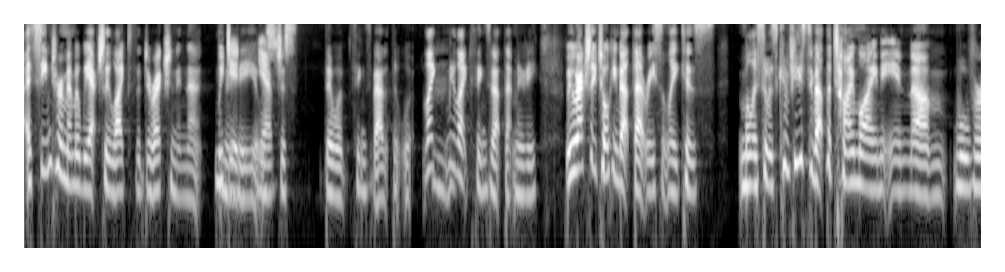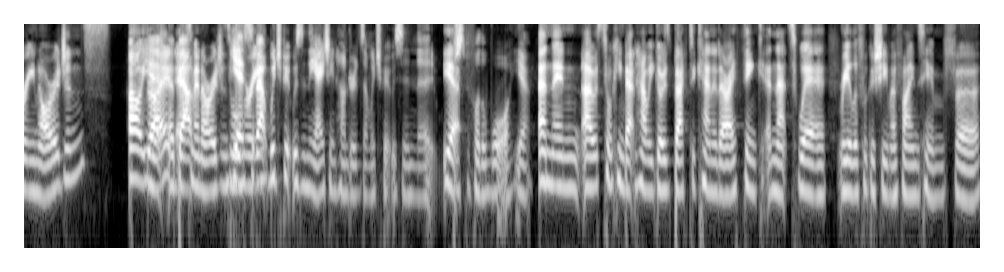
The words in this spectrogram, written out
I seem to remember we actually liked the direction in that. We movie. did, It yeah. was just there were things about it that were like Mm. we liked things about that movie. We were actually talking about that recently because Melissa was confused about the timeline in um, Wolverine Origins. Oh yeah, right? about X Men Origins. yes, about which bit was in the 1800s and which bit was in the Yeah. just before the war. Yeah. And then I was talking about how he goes back to Canada, I think, and that's where Rila Fukushima finds him for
